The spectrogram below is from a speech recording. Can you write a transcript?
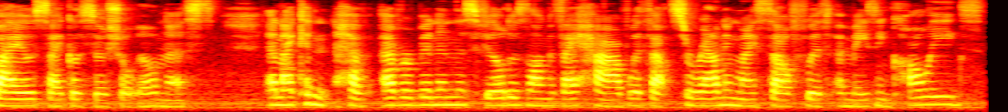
biopsychosocial illness. And I couldn't have ever been in this field as long as I have without surrounding myself with amazing colleagues,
